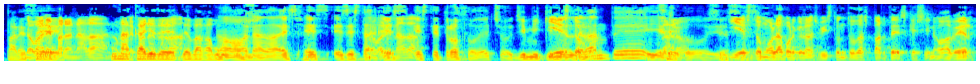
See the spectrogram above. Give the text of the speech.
parece No vale para nada, no una vale calle de, nada. de vagabundos. No, nada, es, Sí. es, es, esta, No vale es nada. este trozo, de hecho. Jimmy Kimmel esto- delante y Claro, esto. y sí. Y esto mola porque lo has visto en todas partes, que si no, a ver,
